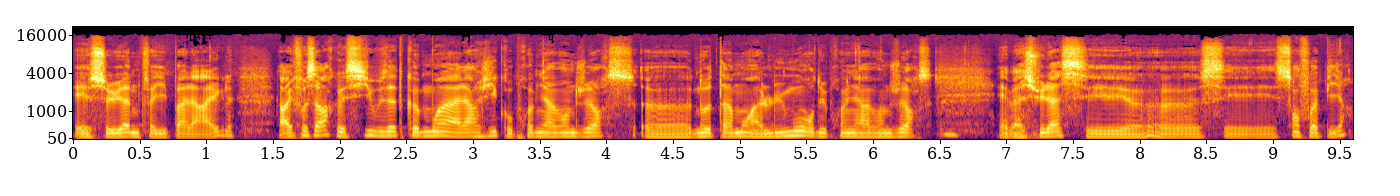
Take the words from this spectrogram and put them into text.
Et celui-là ne faillit pas à la règle. Alors il faut savoir que si vous êtes comme moi allergique au premier Avengers, euh, notamment à l'humour du premier Avengers, Mm. et ben celui-là c'est euh, c'est 100 fois pire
